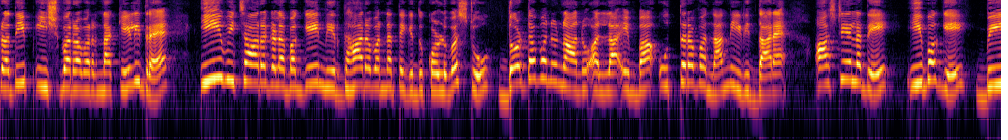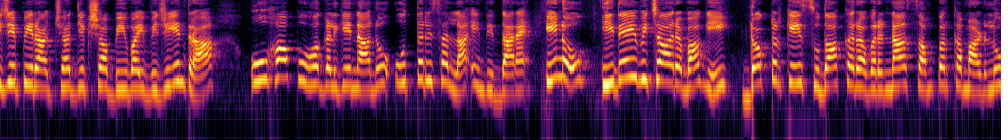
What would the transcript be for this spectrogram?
ಪ್ರದೀಪ್ ಈಶ್ವರ್ ಅವರನ್ನ ಕೇಳಿದ್ರೆ ಈ ವಿಚಾರಗಳ ಬಗ್ಗೆ ನಿರ್ಧಾರವನ್ನ ತೆಗೆದುಕೊಳ್ಳುವಷ್ಟು ದೊಡ್ಡವನು ನಾನು ಅಲ್ಲ ಎಂಬ ಉತ್ತರವನ್ನ ನೀಡಿದ್ದಾರೆ. ಅಷ್ಟೇ ಅಲ್ಲದೆ ಈ ಬಗ್ಗೆ ಬಿಜೆಪಿ ರಾಜ್ಯಾಧ್ಯಕ್ಷ ಬಿವೈ ವಿಜಯೇಂದ್ರ ಊಹಾಪೋಹಗಳಿಗೆ ನಾನು ಉತ್ತರಿಸಲ್ಲ ಎಂದಿದ್ದಾರೆ. ಇನ್ನು ಇದೇ ವಿಚಾರವಾಗಿ ಡಾಕ್ಟರ್ ಕೆ ಸುಧಾಕರ್ ಅವರನ್ನ ಸಂಪರ್ಕ ಮಾಡಲು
